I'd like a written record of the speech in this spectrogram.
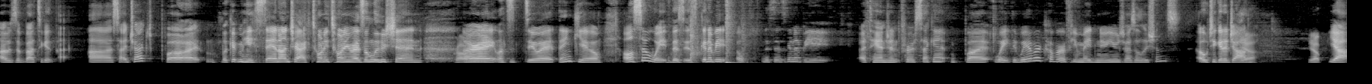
I was about to get uh sidetracked, but look at me staying on track. 2020 resolution. Proud All right, let's do it. Thank you. Also, wait, this is gonna be oh, this is gonna be a tangent for a second, but wait, did we ever cover if you made New Year's resolutions? Oh, to get a job. Yeah. Yep. Yeah,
